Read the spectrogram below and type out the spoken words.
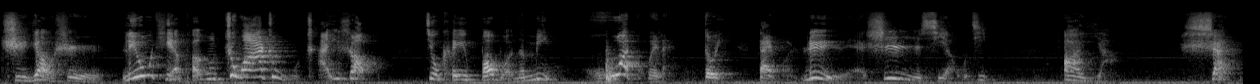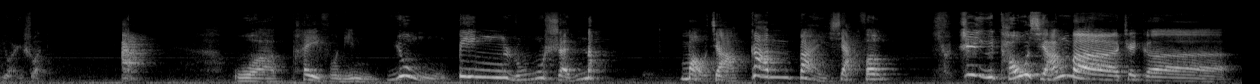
只要是刘铁鹏抓住柴少，就可以把我的命换回来。对，待我略施小计。哎呀，单元帅，哎，我佩服您用兵如神呐！冒家甘拜下风。至于投降吧，这个。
